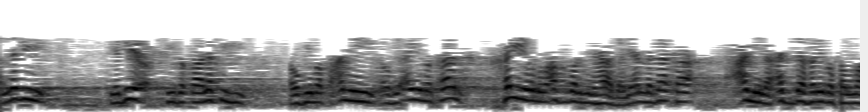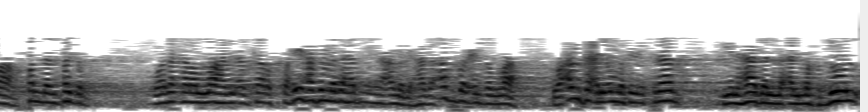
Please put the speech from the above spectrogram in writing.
الذي يبيع في بقالته أو في مطعمه أو في أي مكان خير وأفضل من هذا لأن ذاك عمل أدى فريضة الله صلى الفجر وذكر الله بالأذكار الصحيحة ثم ذهب إلى عمله. هذا أفضل عند الله وأنفع لأمة الإسلام من هذا المخذول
